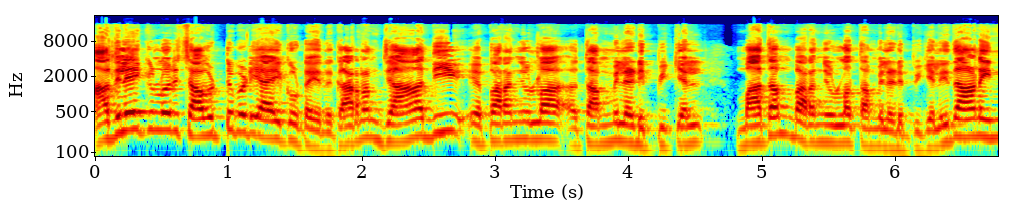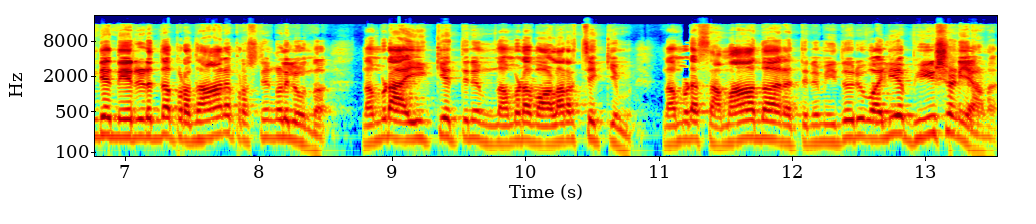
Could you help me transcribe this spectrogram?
അതിലേക്കുള്ള ഒരു ചവിട്ടുപടി ആയിക്കോട്ടെ ഇത്. കാരണം ജാതി പറഞ്ഞുള്ള തമ്മിലടിപ്പിക്കൽ മതം പറഞ്ഞുള്ള തമ്മിലടുപ്പിക്കൽ. ഇതാണ് ഇന്ത്യ നേരിടുന്ന പ്രധാന പ്രശ്നങ്ങളിലൊന്ന് നമ്മുടെ ഐക്യത്തിനും നമ്മുടെ വളർച്ചയ്ക്കും നമ്മുടെ സമാധാനത്തിനും ഇതൊരു വലിയ ഭീഷണിയാണ്.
